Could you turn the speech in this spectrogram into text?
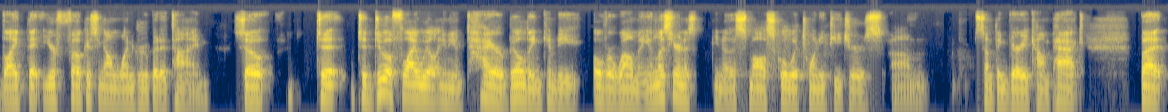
like that you're focusing on one group at a time. So to to do a flywheel in the entire building can be overwhelming unless you're in a you know a small school with 20 teachers um, something very compact but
